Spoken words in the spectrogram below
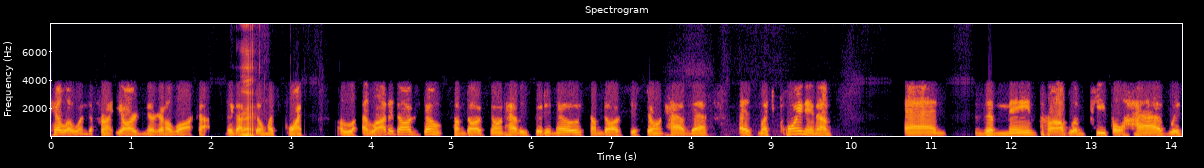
pillow in the front yard and they're going to lock up. They got right. so much point. A, a lot of dogs don't. Some dogs don't have as good a nose. Some dogs just don't have that as much point in them. And the main problem people have with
